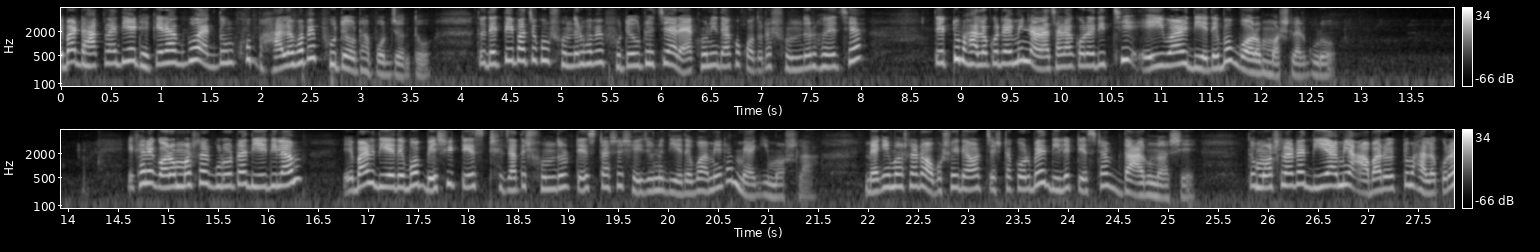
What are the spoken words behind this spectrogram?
এবার ঢাকনা দিয়ে ঢেকে রাখব একদম খুব ভালোভাবে ফুটে ওঠা পর্যন্ত। তো দেখতেই পাচ্ছ খুব সুন্দরভাবে ফুটে উঠেছে, আর এখনই দেখো কতটা সুন্দর হয়েছে। তো একটু ভালো করে আমি নাড়াচাড়া করে দিচ্ছি। এইবার দিয়ে দেব গরম মশলার গুঁড়ো। এখানে গরম মশলার গুঁড়োটা দিয়ে দিলাম। এবার দিয়ে দেব বেশি টেস্ট, যাতে সুন্দর টেস্ট আসে সেই জন্য দিয়ে দেবো আমি এটা ম্যাগি মশলা। ম্যাগি মশলাটা অবশ্যই দেওয়ার চেষ্টা করবে, দিলে টেস্টটা দারুণ আসে। তো মশলাটা দিয়ে আমি আবারও একটু ভালো করে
